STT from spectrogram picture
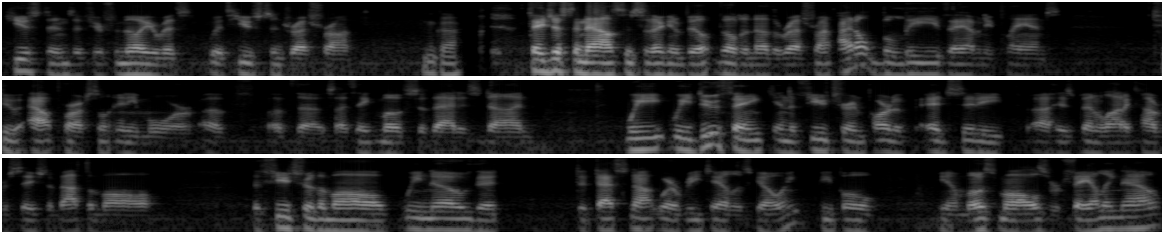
Houston's. If you're familiar with with Houston's restaurant, Okay. They just announced, and so they're going to build build another restaurant. I don't believe they have any plans to outparcel any more of of those. I think most of that is done. We we do think in the future, and part of Edge City uh, has been a lot of conversation about the mall, the future of the mall. We know that that that's not where retail is going. People, you know, most malls are failing now.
